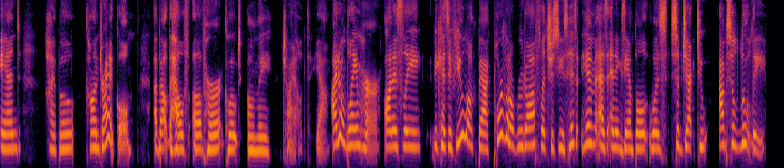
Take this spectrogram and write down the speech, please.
and hypochondriacal about the health of her, quote, only child. Yeah. I don't blame her, honestly, because if you look back, poor little Rudolph, let's just use his him as an example, was subject to absolutely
